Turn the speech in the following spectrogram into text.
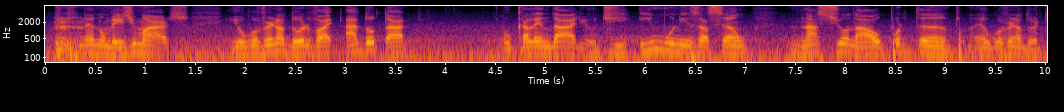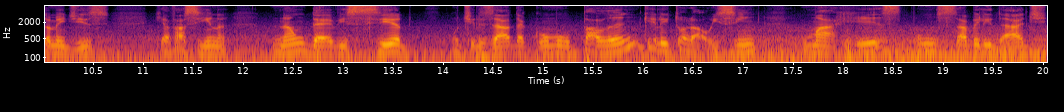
né, no mês de março. E o governador vai adotar o calendário de imunização nacional, portanto. Né, o governador também disse que a vacina não deve ser utilizada como palanque eleitoral, e sim uma responsabilidade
